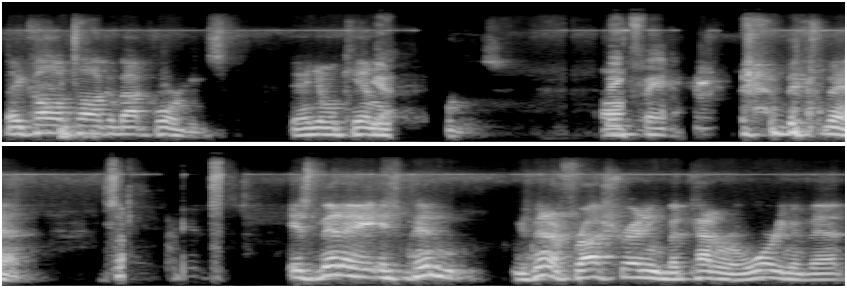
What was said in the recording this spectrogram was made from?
they call and talk about corgis. Daniel McKim. Yeah. Big fan. Big fan. So it's it's been a it's been it's been a frustrating but kind of rewarding event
